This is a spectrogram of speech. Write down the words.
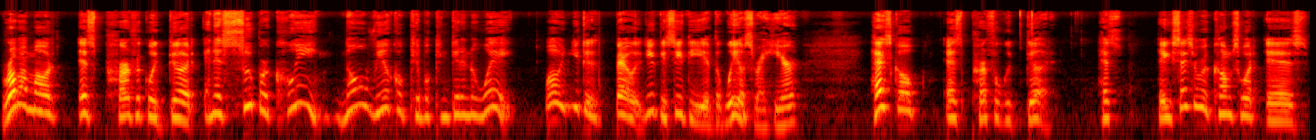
Robot mode is perfectly good and it's super clean. No vehicle kibble can get in the way. Well, you can barely you can see the the wheels right here. Sculpt is perfectly good. His the accessory comes with is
